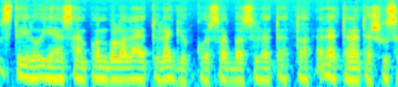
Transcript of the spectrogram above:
Stélo ilyen szempontból a lehető legjobb korszakban született a rettenetes 20.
